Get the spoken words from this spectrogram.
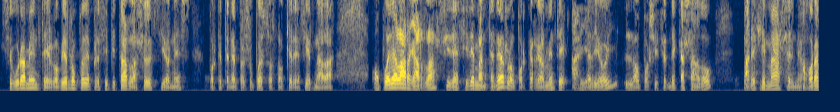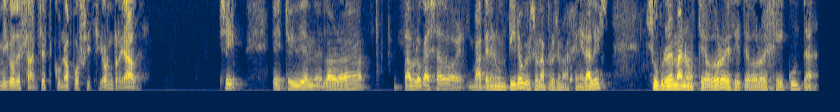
seguramente el gobierno puede precipitar las elecciones, porque tener presupuestos no quiere decir nada, o puede alargarlas si decide mantenerlo, porque realmente a día de hoy la oposición de Casado parece más el mejor amigo de Sánchez que una oposición real. Sí, estoy viendo, la verdad, Pablo Casado, a ver, va a tener un tiro, que son las próximas generales. Su problema no es Teodoro, es decir, Teodoro ejecuta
